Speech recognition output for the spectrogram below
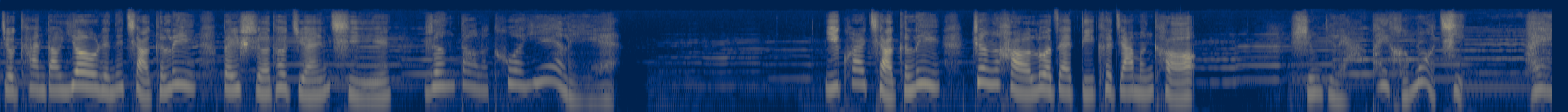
就看到诱人的巧克力被舌头卷起，扔到了唾液里。一块巧克力正好落在迪克家门口。兄弟俩配合默契，嘿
